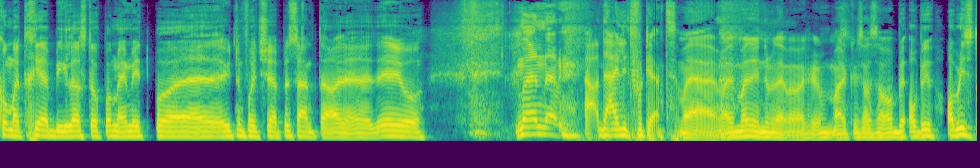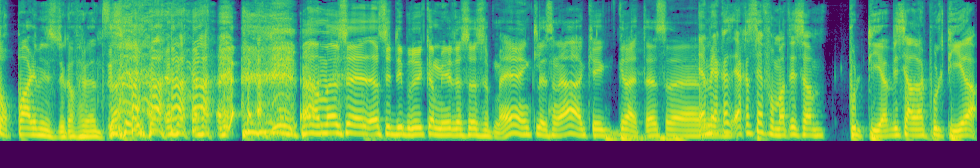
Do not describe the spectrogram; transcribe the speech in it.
kommer tre biler og stopper meg midt på, eh, utenfor et kjøpesenter. Det, det er jo men eh, Ja, Det er litt fortjent. Må jeg, må innrømme det, Markus. Altså, å bli, å bli, å bli stoppa er det minste du kan forvente. ja, men altså, altså, De bruker mye ressurser på meg. egentlig sånn, ja, okay, greit det, så... Ja, men jeg, kan, jeg kan se for meg at liksom, politiet, Hvis jeg hadde vært politi da,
